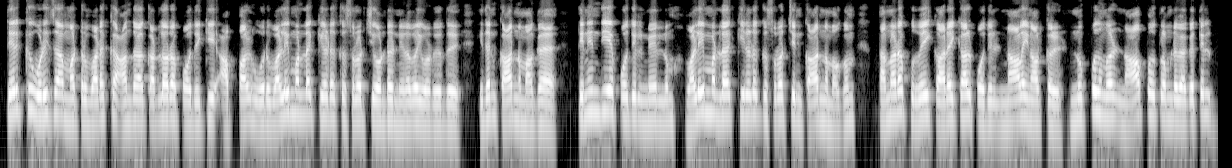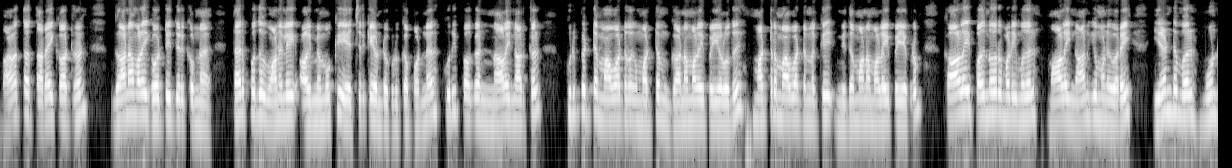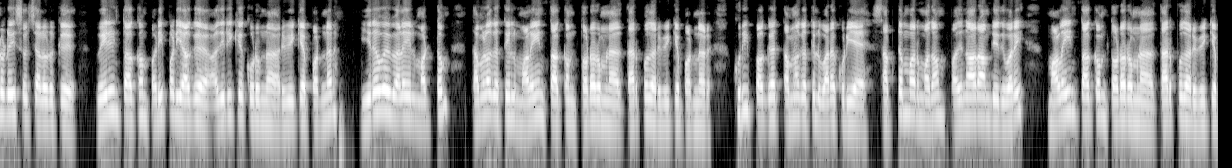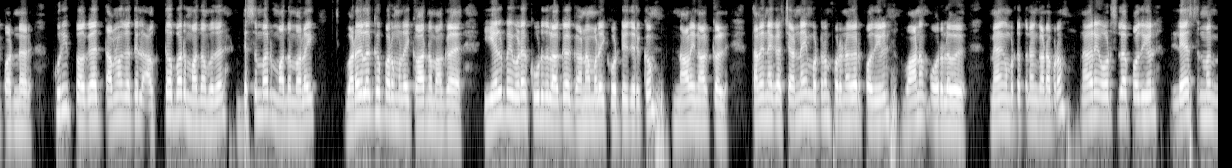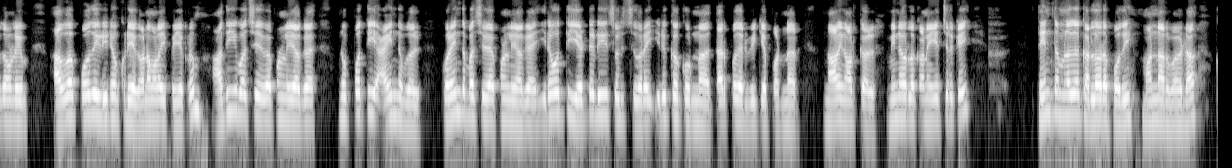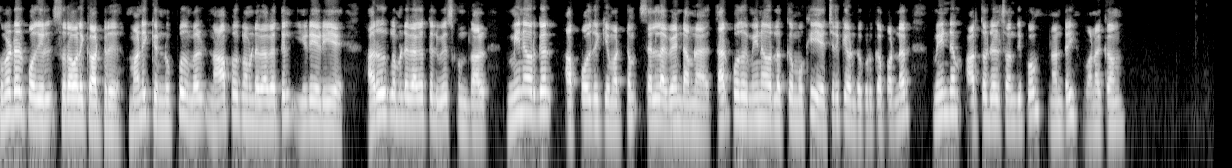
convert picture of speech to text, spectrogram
தெற்கு ஒடிசா மற்றும் வடக்கு ஆந்திரா கடலோர பகுதிக்கு அப்பால் ஒரு வளிமண்டல கீழக்கு சுழற்சி ஒன்று நிலவை வருகிறது. இதன் காரணமாக தென்னிந்திய பகுதியில் மேலும் வளிமண்டல கீழடுக்கு சுழற்சியின் காரணமாகவும் தமிழ்நாடு புதுவை காரைக்கால் பகுதியில் நாளை நாட்கள் முப்பது முதல் நாற்பது கிலோமீட்டர் வேகத்தில் பலத்த தரைக்காற்றுடன் கனமழை கொட்டித்திருக்கும் தற்போது வானிலை ஆய்வு முக்கிய எச்சரிக்கை ஒன்று கொடுக்கப்பட்டனர் குறிப்பாக நாளை நாட்கள் குறிப்பிட்ட மாவட்டங்களுக்கு மட்டும் கனமழை பெய்யுள்ளது மற்ற மாவட்டங்களுக்கு மிதமான மழை பெய்யக்கூடும். காலை பதினோரு மணி முதல் மாலை நான்கு மணி வரை இரண்டு முதல் மூன்று டிகிரி செல்சியஸ் அளவிற்கு வெயிலின் தாக்கம் படிப்படியாக அதிகரிக்கக்கூடும் என அறிவிக்கப்பட்டனர். இரவு வேளையில் மட்டும் தமிழகத்தில் மழையின் தாக்கம் தொடரும் என தற்போது அறிவிக்கப்பட்டனர். குறிப்பாக தமிழகத்தில் வரக்கூடிய செப்டம்பர் மாதம் பதினாறாம் தேதி வரை மழையின் தாக்கம் தொடரும் என தற்போது அறிவிக்கப்பட்டனர். குறிப்பாக தமிழகத்தில் அக்டோபர் மாதம் முதல் டிசம்பர் மாதம் வரை வடகிழக்கு பருவமழை காரணமாக இயல்பை விட கூடுதலாக கனமழை கொட்டியதற்கும் நாளை நாட்கள் தலைநகர் சென்னை மற்றும் புறநகர் பகுதிகளில் வானம் ஓரளவு மேகமூட்டத்துடன் காணப்படும். நகரின் ஒரு சில பகுதிகள் லேசன்மை மிதமலையும் அவ்வப்போது இடிடக்கூடிய கனமழை பெய்யக்கூடும். அதிகபட்ச வெப்பநிலையாக முப்பத்தி ஐந்து முதல் குறைந்தபட்ச வெப்பநிலையாக இருபத்தி எட்டு டிகிரி செல்சியஸ் வரை இருக்கக்கூடும் தற்போது அறிவிக்கப்பட்டனர். நாளை நாட்கள் மீனவர்களுக்கான எச்சரிக்கை தென் தமிழக கடலோர பகுதி மன்னார் வருடா குமரடர் பகுதியில் சுறவலை காற்று மணிக்கு முப்பது முதல் நாற்பது கிலோமீட்டர் வேகத்தில் இடையிடையே அறுபது கிலோமீட்டர் வேகத்தில் வீசுகின்றால் மீனவர்கள் அப்போதைக்கு மட்டும் செல்ல வேண்டாம் என தற்போது மீனவர்களுக்கு முக்கிய எச்சரிக்கை ஒன்று கொடுக்கப்பட்டனர். மீண்டும் அடுத்த சந்திப்போம். நன்றி. வணக்கம்.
